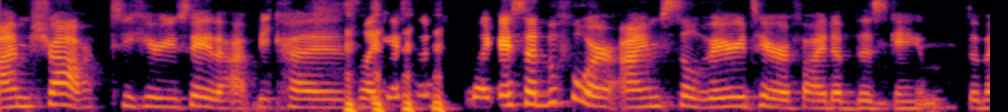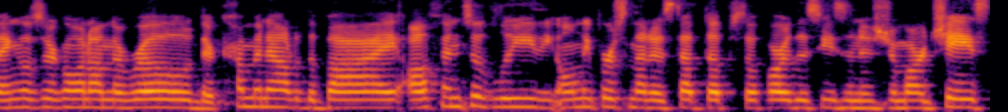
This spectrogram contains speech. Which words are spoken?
I'm shocked to hear you say that because, like I said, like I said before, I'm still very terrified of this game. The Bengals are going on the road; they're coming out of the bye. Offensively, the only person that has stepped up so far this season is Ja'Marr Chase.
